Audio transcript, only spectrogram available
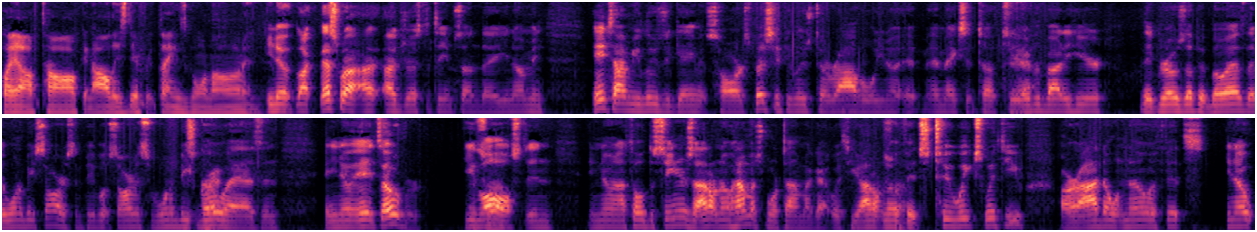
playoff talk and all these different things going on? And You know, like that's why I, I addressed the team Sunday. You know, I mean, anytime you lose a game, it's hard, especially if you lose to a rival. You know, it, it makes it tough too. Yeah. Everybody here that grows up at Boaz, they want to be Sardis, and people at Sardis want to beat That's correct. Boaz, and, and you know, it's over. You That's right. lost, and you know, and I told the seniors, I don't know how much more time I got with you. I don't know That's if it's two weeks with you, or I don't know if it's you know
